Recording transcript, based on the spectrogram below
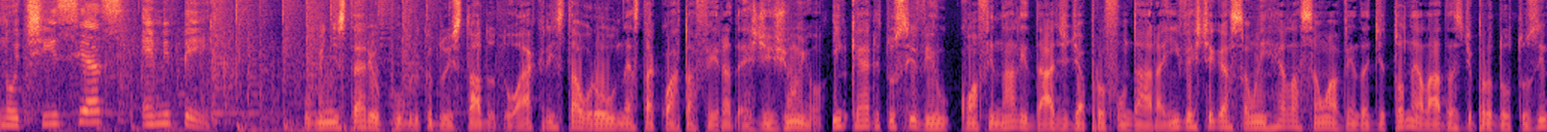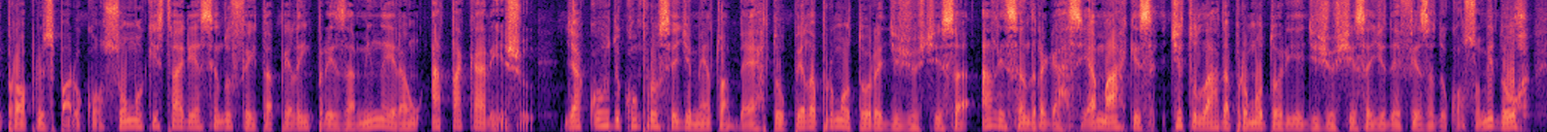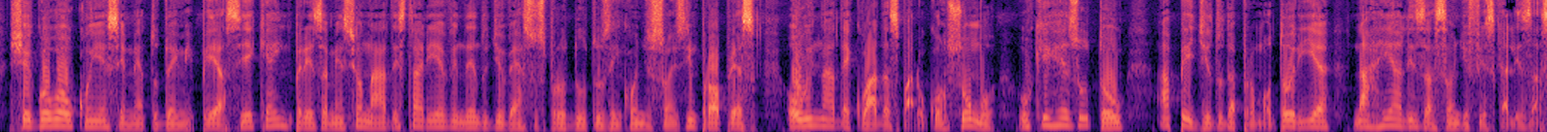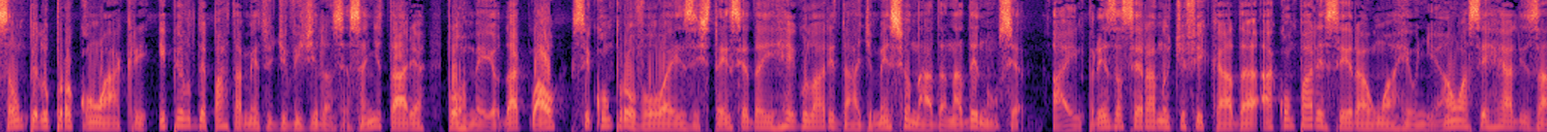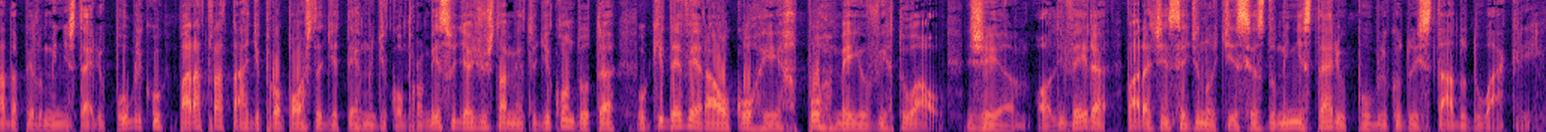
Notícias MP. O Ministério Público do Estado do Acre instaurou nesta quarta-feira, 10 de junho, inquérito civil com a finalidade de aprofundar a investigação em relação à venda de toneladas de produtos impróprios para o consumo que estaria sendo feita pela empresa Mineirão Atacarejo de acordo com o procedimento aberto pela promotora de justiça Alessandra Garcia Marques, titular da Promotoria de Justiça de Defesa do Consumidor, chegou ao conhecimento do MPAC que a empresa mencionada estaria vendendo diversos produtos em condições impróprias ou inadequadas para o consumo, o que resultou, a pedido da promotoria, na realização de fiscalização pelo Procon Acre e pelo Departamento de Vigilância Sanitária, por meio da qual se comprovou a existência da irregularidade mencionada na denúncia. A empresa será notificada a comparecer a uma reunião a ser realizada pelo Ministério Público para tratar de proposta de termo de compromisso de ajustamento de conduta, o que deverá ocorrer por meio virtual. Jean Oliveira, para a Agência de Notícias do Ministério Público do Estado do Acre.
